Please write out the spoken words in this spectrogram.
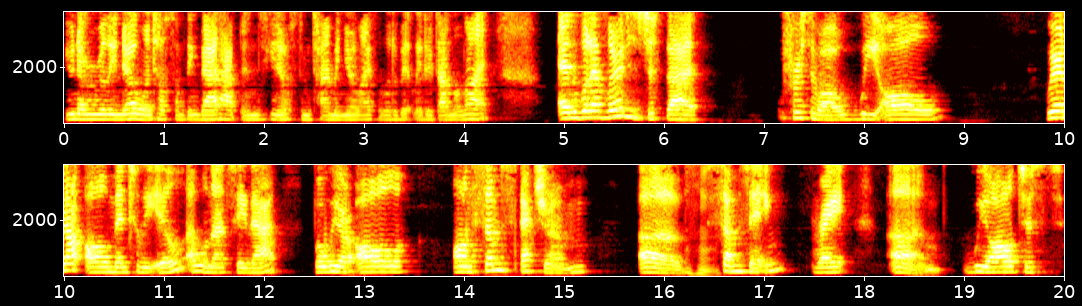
you never really know until something bad happens, you know, sometime in your life a little bit later down the line. And what I've learned is just that, first of all, we all, we're not all mentally ill. I will not say that, but we are all on some spectrum of mm-hmm. something, right? Um, we all just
